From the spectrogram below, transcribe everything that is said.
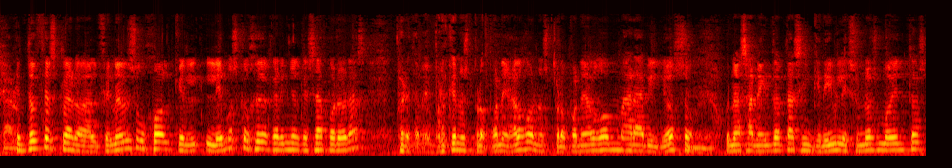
claro. Entonces, claro, al final es un juego al que le hemos cogido cariño que sea por horas, pero también porque nos propone algo, nos propone algo maravilloso, Mm. unas anécdotas increíbles, unos momentos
